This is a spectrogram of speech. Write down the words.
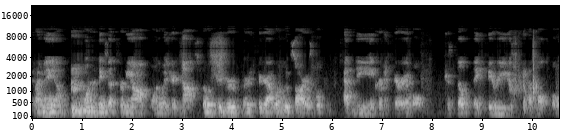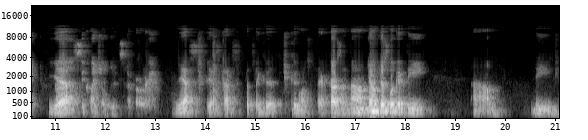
If I may, um, one of the things that threw me off, one of the ways you're not supposed to group or to figure out what loops are is look at the increment variable. Because they'll, they can be reused if you have multiple uh, sequential loops in a program. yes, yes, that's, that's a good, good one there, Carson. Um, don't just look at the, um, the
